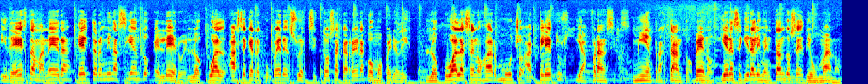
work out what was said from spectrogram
y de esta manera él termina siendo el héroe, lo cual hace que recupere su exitosa carrera como periodista, lo cual hace enojar mucho a Cletus y a Francis. Mientras tanto, Venom quiere seguir alimentándose de humanos,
